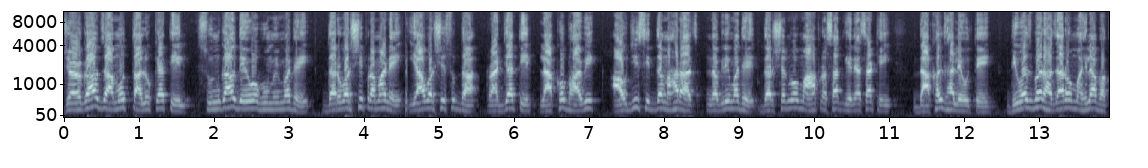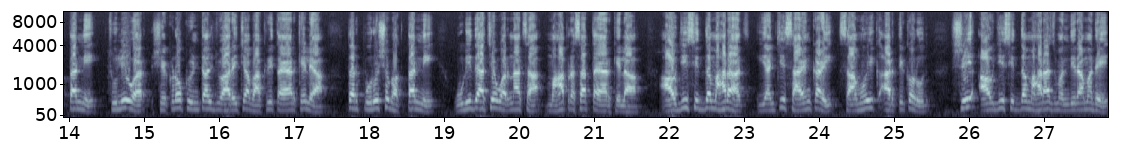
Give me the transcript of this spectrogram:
जळगाव जामोद तालुक्यातील सुनगाव देवभूमीमध्ये दरवर्षीप्रमाणे यावर्षी सुद्धा राज्यातील लाखो भाविक आवजी सिद्ध महाराज नगरीमध्ये दर्शन व महाप्रसाद घेण्यासाठी दाखल झाले होते. दिवसभर हजारो महिला भक्तांनी चुलीवर शेकडो क्विंटल ज्वारीच्या भाकरी तयार केल्या तर पुरुष भक्तांनी उडीदाचे वर्णाचा महाप्रसाद तयार केला. आवजी सिद्ध महाराज यांची सायंकाळी सामूहिक आरती करून श्री आवजी सिद्ध महाराज मंदिरामध्ये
